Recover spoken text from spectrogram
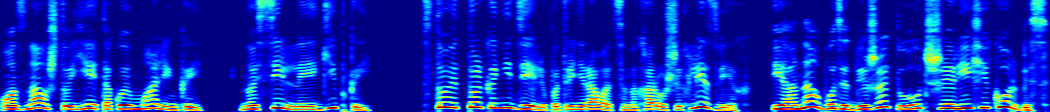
он знал, что ей такой маленькой, но сильной и гибкой стоит только неделю потренироваться на хороших лезвиях, и она будет бежать лучше Рихи Корбис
